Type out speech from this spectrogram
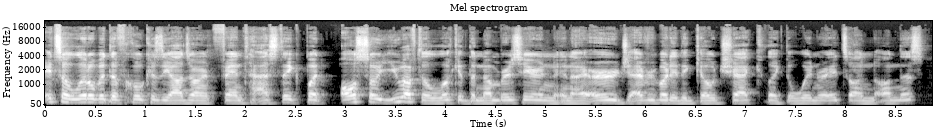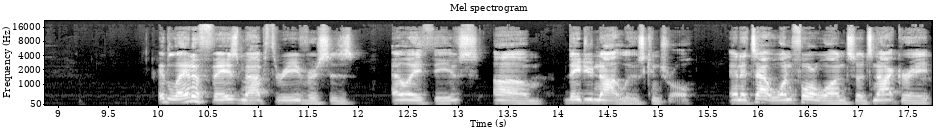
it's a little bit difficult because the odds aren't fantastic, but also you have to look at the numbers here, and, and I urge everybody to go check like the win rates on on this. Atlanta FaZe Map Three versus LA Thieves. Um, they do not lose control, and it's at one four one, so it's not great.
